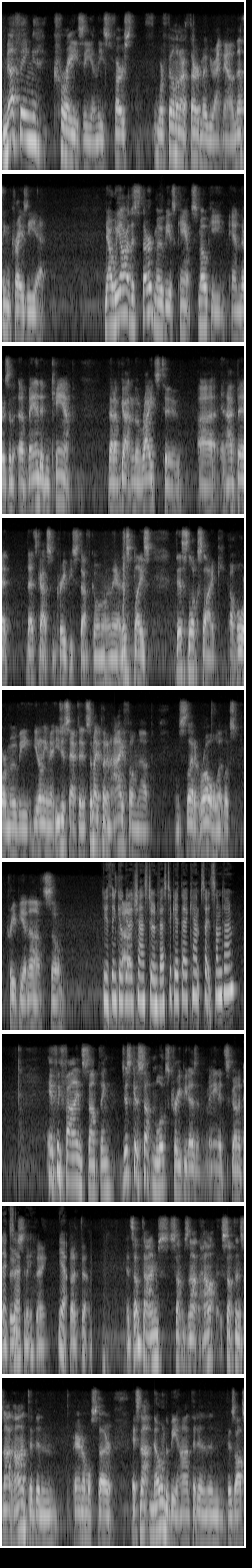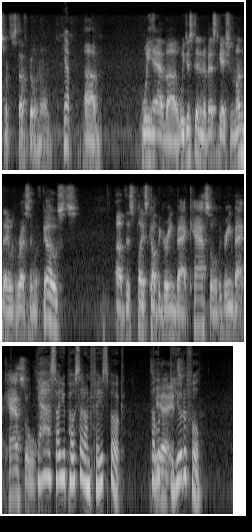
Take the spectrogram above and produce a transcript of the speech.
Nothing crazy in these first. We're filming our third movie right now. Nothing crazy yet. Now we are. This third movie is Camp Smoky, and there's an abandoned camp that I've gotten the rights to, uh, and I bet that's got some creepy stuff going on in there. This place, this looks like a horror movie. You don't even. You just have to. Somebody put an iPhone up and just let it roll, it looks creepy enough. So Do you think you'll get Uh, a chance to investigate that campsite sometime? if we find something, just because something looks creepy doesn't mean it's going to produce Exactly. anything. Yeah. But um, and sometimes something's not ha- something's not haunted and paranormal stuff. it's not known to be haunted, and then there's all sorts of stuff going on. Yep. Um, we have uh, we just did an investigation Monday with Wrestling with Ghosts of this place called the Greenback Castle. The Greenback Castle. Yeah, I saw you post that on Facebook. That looked Yeah, it's- beautiful.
